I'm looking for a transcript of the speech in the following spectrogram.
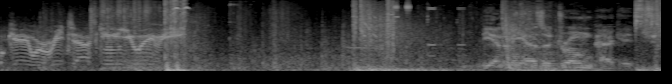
Okay, we're retasking a UAV. The enemy has a drone package.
